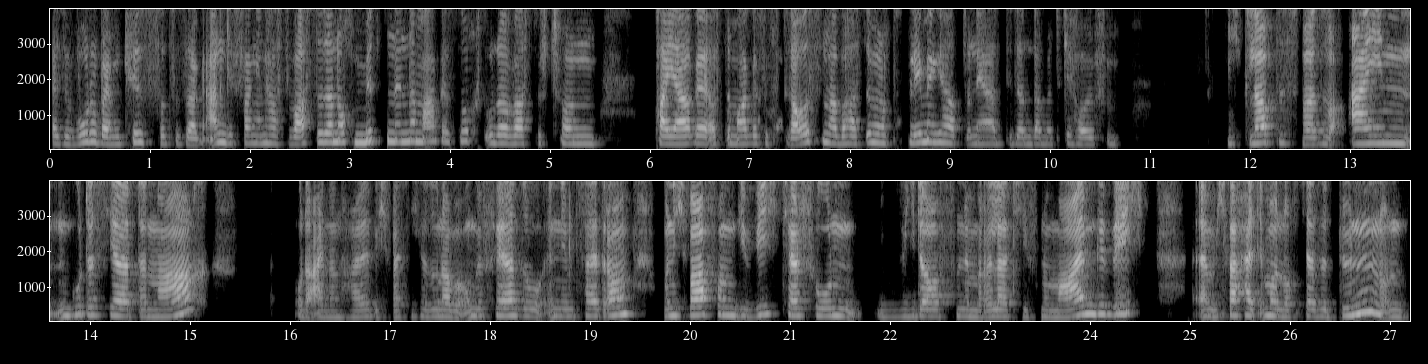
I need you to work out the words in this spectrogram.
also wo du beim Chris sozusagen angefangen hast, warst du da noch mitten in der Magersucht oder warst du schon ein paar Jahre aus der Magersucht draußen, aber hast immer noch Probleme gehabt und er hat dir dann damit geholfen? Ich glaube, das war so ein, ein gutes Jahr danach oder eineinhalb, ich weiß nicht mehr so genau, aber ungefähr so in dem Zeitraum. Und ich war vom Gewicht her schon wieder auf einem relativ normalen Gewicht. Ähm, ich war halt immer noch sehr, sehr dünn und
